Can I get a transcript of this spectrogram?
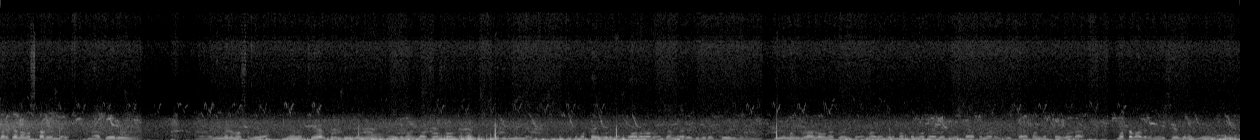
అందరికీ నమస్కారం అండి. నా పేరు ఇమ్మెల్ మసలియ నేను కేఆర్పురం డివిజన్ ఐదు మండలాలు వస్తూ ఉంటాను వీరిమిల్లి పుట్టయ్యగూడెం పోలవరం జంగారెడ్డిగూడెం కోయిడిగూడెం ఈ మండలాల్లో ఉన్నటువంటి మా దగ్గర మొత్తం నూట యాభై మంది స్టాఫ్ ఉన్నారండి. ఈ స్టాఫ్ అందరితో కూడా మొట్టమొదటి ఈ సీజన్కి మేము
